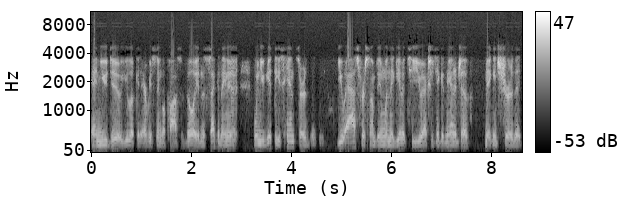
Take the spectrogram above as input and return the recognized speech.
and you do. You look at every single possibility. And the second thing is, when you get these hints or you ask for something, when they give it to you, you actually take advantage of making sure that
